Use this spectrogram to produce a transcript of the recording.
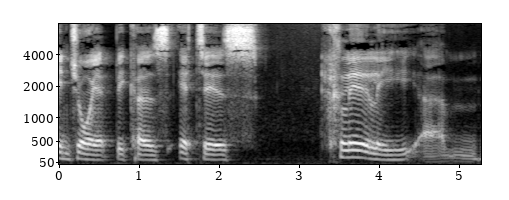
enjoy it because it is clearly um,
